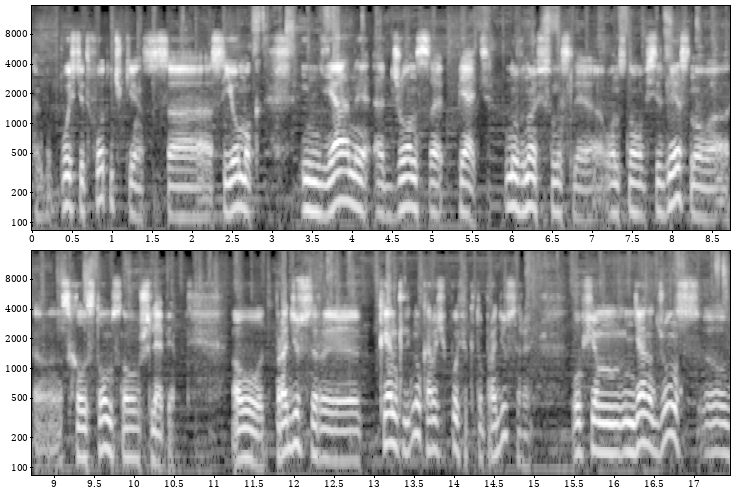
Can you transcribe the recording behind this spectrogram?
как бы постит фоточки с съемок Индианы Джонса 5. Ну, вновь, в смысле, он снова в седле, снова э, с холстом, снова в шляпе. Вот. Продюсеры Кентли, ну, короче, пофиг, кто продюсеры. В общем, Индиана Джонс, э,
